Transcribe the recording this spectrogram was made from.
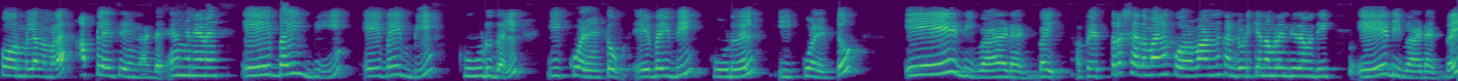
ഫോർമുല നമ്മൾ അപ്ലൈ ചെയ്യുന്നുണ്ട് എങ്ങനെയാണ്? A by B A by B കൂടുതൽ equal to A by B കൂടുതൽ equal to A divided by അപ്പൊ എത്ര ശതമാനം കുറവാണെന്ന് കണ്ടുപിടിക്കാൻ നമ്മൾ എന്ത് ചെയ്താൽ മതി? എ ഡിവൈഡഡ് ബൈ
